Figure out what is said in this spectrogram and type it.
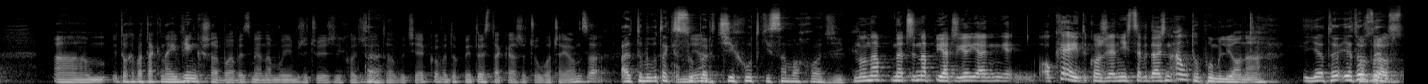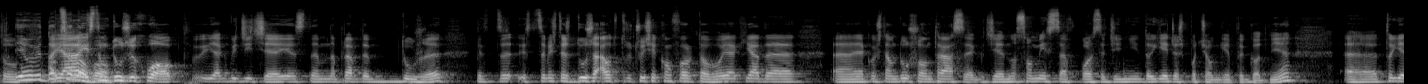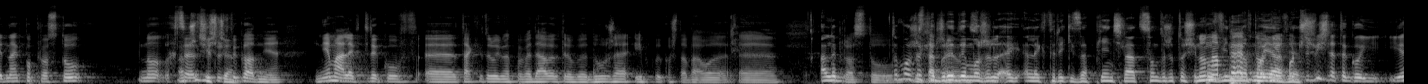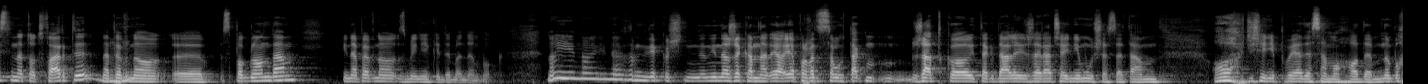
Um, I to chyba tak największa byłaby zmiana w moim życiu, jeżeli chodzi Tak. o to bycie eko. Według mnie to jest taka rzecz uwłaczająca. Ale to był taki super cichutki samochodzik. No, na, znaczy, na, ja, ja, ja, okej, tylko że ja nie chcę wydać na auto pół miliona. Ja to, ja to Po rozumiem. prostu. Ja mówię A ja jestem duży chłop, jak widzicie, jestem naprawdę duży, więc chcę- chcę mieć też duże auto, które czuję się komfortowo. Jak jadę e, jakąś tam dłuższą trasę, gdzie no, są miejsca w Polsce, gdzie nie dojedziesz pociągiem wygodnie, e, to jednak po prostu no, chcę się Oczywiście. czuć wygodnie. Nie ma elektryków e, takich, które by mi odpowiadały, które były duże i kosztowały e, Ale po prostu to może hybrydy, może le- elektryki za 5 lat. Sądzę, że to się No na powinno pewno, nie, oczywiście dlatego jestem na to otwarty, na Mhm. pewno e, spoglądam i na pewno zmienię, kiedy będę mógł. No i, no, i na- tam jakoś no, nie narzekam, na, ja, ja prowadzę samochód tak rzadko i tak dalej, że raczej nie muszę se tam o, dzisiaj nie pojadę samochodem, no bo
